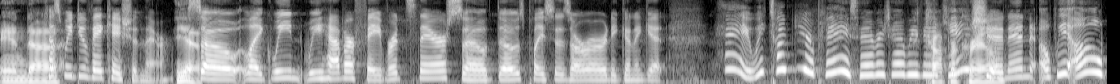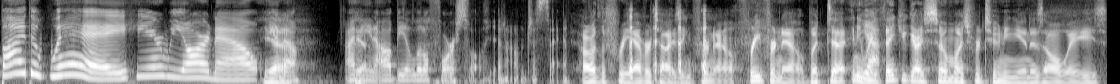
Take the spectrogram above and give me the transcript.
And uh, because we do vacation there. Yeah. So like we we have our favorites there. So those places are already going to get. Hey, we come to your place every time we Copper vacation, Crown. and uh, we. Oh, by the way, here we are now. Yeah. You know, I Yeah. mean, I'll be a little forceful. You know, I'm just saying. Are the free advertising for now. Free for now. But uh, anyway, Yeah. thank you guys so much for tuning in as always.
